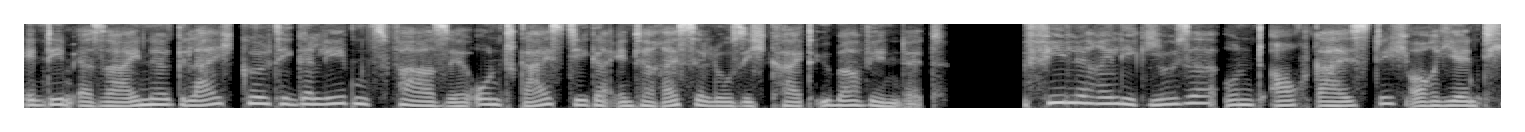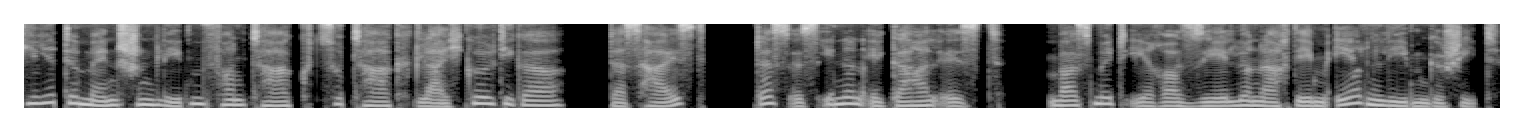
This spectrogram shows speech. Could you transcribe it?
indem er seine gleichgültige Lebensphase und geistige Interesselosigkeit überwindet. Viele religiöse und auch geistig orientierte Menschen leben von Tag zu Tag gleichgültiger, das heißt, dass es ihnen egal ist, was mit ihrer Seele nach dem Erdenleben geschieht.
